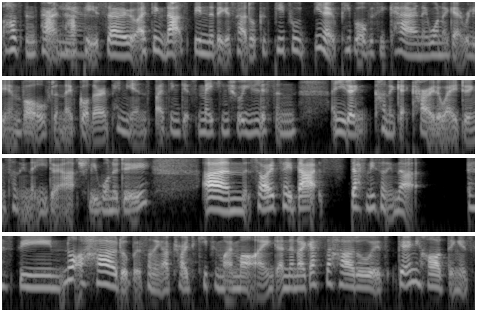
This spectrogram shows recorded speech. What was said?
husband's parents Yeah. happy so i think that's been the biggest hurdle because people you know people obviously care and they want to get really involved and they've got their opinions but i think it's making sure you listen and you don't kind of get carried away doing something that you don't actually want to do. Um so i'd say that's definitely something that has been not a hurdle but something i've tried to keep in my mind. And then i guess the hurdle is the only hard thing is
